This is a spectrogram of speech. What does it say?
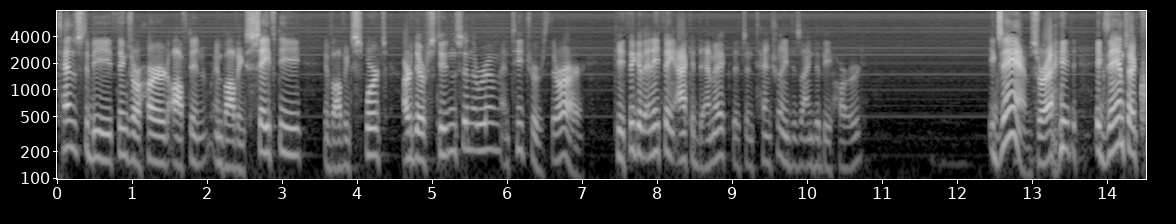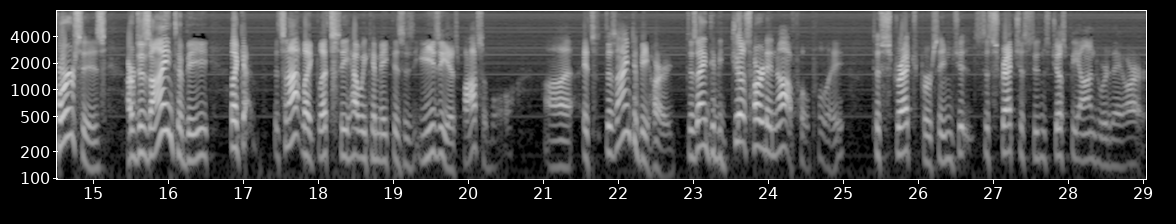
tends to be things are hard often involving safety, involving sports. Are there students in the room and teachers? There are. Can you think of anything academic that's intentionally designed to be hard? Exams, right? exams and courses are designed to be like, it's not like, let's see how we can make this as easy as possible. Uh, it's designed to be hard, designed to be just hard enough, hopefully, to stretch person, to stretch the students just beyond where they are.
